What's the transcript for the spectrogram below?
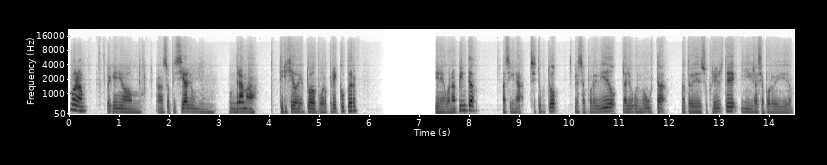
Bueno, pequeño um, avance oficial, un, un drama dirigido y actuado por Ray Cooper. Tiene buena pinta, así que nada, si te gustó, gracias por el video, dale buen me gusta, no te olvides de suscribirte y gracias por el video.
